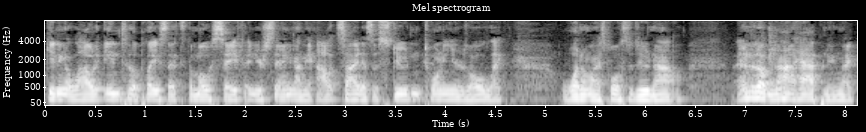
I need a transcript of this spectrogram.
getting allowed into the place that's the most safe, and you're standing on the outside as a student, 20 years old. Like, what am I supposed to do now? Ended up not happening. Like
